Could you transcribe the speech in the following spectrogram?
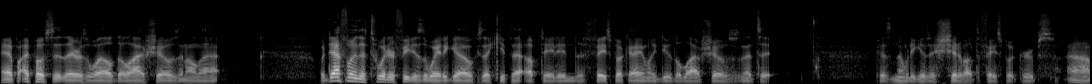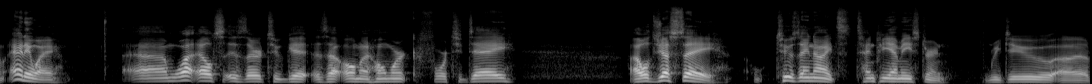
I posted it there as well, the live shows and all that. But definitely the Twitter feed is the way to go because I keep that updated. The Facebook, I only do the live shows, and that's it. Because nobody gives a shit about the Facebook groups. Um, anyway, um, what else is there to get? Is that all my homework for today? I will just say Tuesday nights, 10 p.m. Eastern, we do uh,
